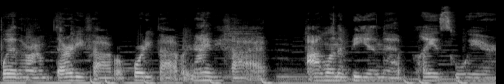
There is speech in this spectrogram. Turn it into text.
whether I'm 35 or 45 or 95, I want to be in that place where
